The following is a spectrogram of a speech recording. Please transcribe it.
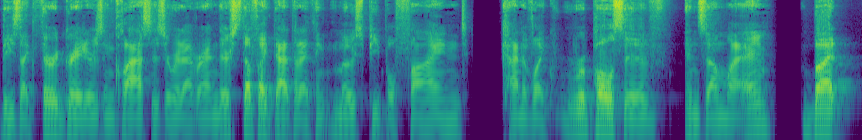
these like third graders in classes or whatever. And there's stuff like that that I think most people find kind of like repulsive in some way. But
